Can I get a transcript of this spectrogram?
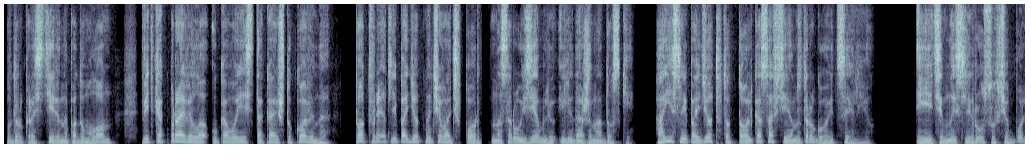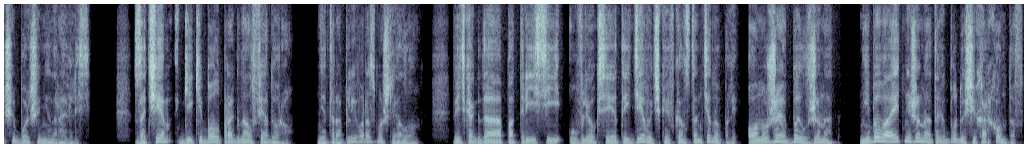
Вдруг растерянно подумал он, ведь, как правило, у кого есть такая штуковина — тот вряд ли пойдет ночевать в порт на сырую землю или даже на доски. А если пойдет, то только совсем с другой целью. И эти мысли Русу все больше и больше не нравились. Зачем Гекибол прогнал Феодору? Неторопливо размышлял он. Ведь когда Патрисий увлекся этой девочкой в Константинополе, он уже был женат. Не бывает неженатых будущих архонтов.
